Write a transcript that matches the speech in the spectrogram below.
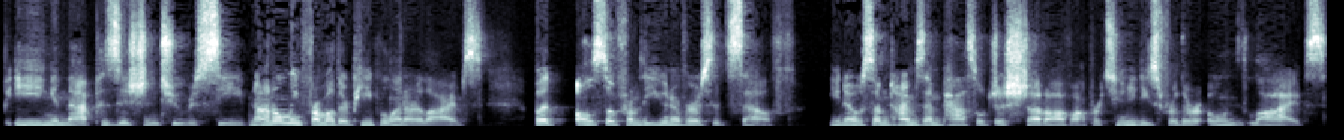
being in that position to receive not only from other people in our lives but also from the universe itself. You know sometimes empaths will just shut off opportunities for their own lives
